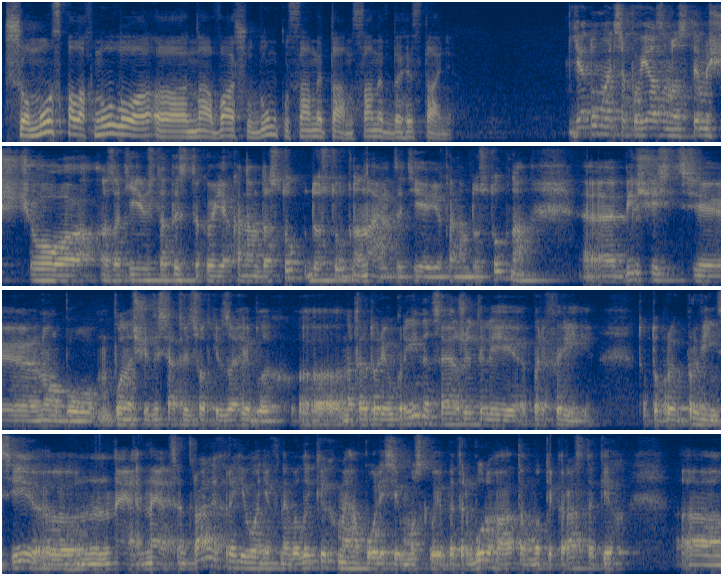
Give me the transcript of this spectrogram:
Чому спалахнуло е, на вашу думку саме там, саме в Дагестані? Я думаю, це пов'язано з тим, що за тією статистикою, яка нам доступ, доступна, навіть за тією, яка нам доступна, е, більшість е, ну або понад 60% загиблих е, на території України це жителі периферії, тобто пров- провінції, не, не центральних регіонів, не великих мегаполісів Москви і Петербурга, а там от якраз таких. Е,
